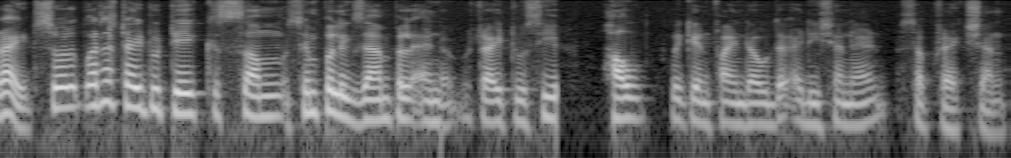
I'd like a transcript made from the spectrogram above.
Right. So, let us try to take some simple example and try to see how we can find out the addition and subtraction.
